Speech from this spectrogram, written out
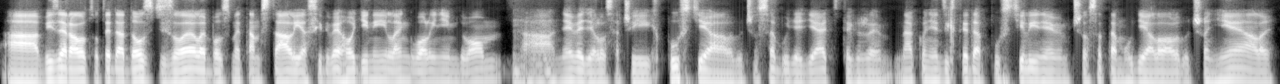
A vyzeralo to teda dosť zle, lebo sme tam stáli asi dve hodiny len kvôli ním dvom mm-hmm. a mhm. nevedelo sa, či ich pustia alebo čo sa bude diať, takže nakoniec ich teda pustili, neviem, čo sa tam udialo alebo čo nie, ale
